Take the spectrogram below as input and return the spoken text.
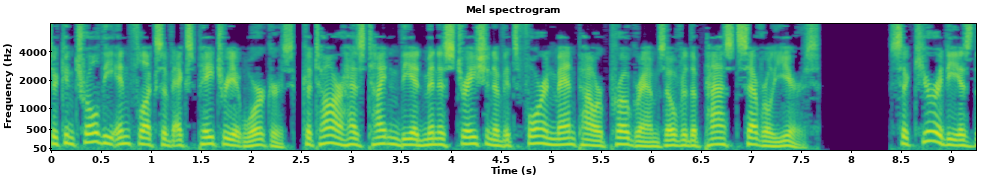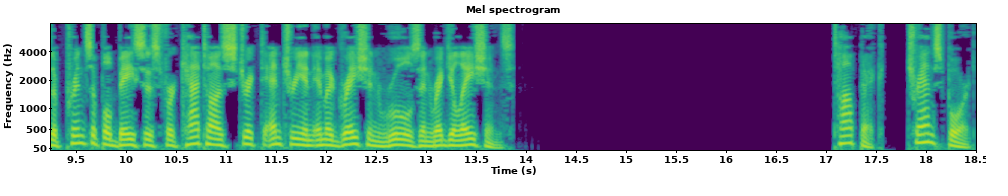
To control the influx of expatriate workers, Qatar has tightened the administration of its foreign manpower programs over the past several years. Security is the principal basis for Qatar's strict entry and immigration rules and regulations. Transport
